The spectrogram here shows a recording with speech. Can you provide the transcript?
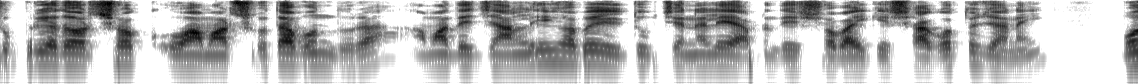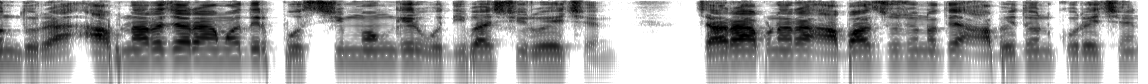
সুপ্রিয় দর্শক ও আমার শ্রোতা বন্ধুরা, আমাদের জানলেই হবে ইউটিউব চ্যানেলে আপনাদের সবাইকে স্বাগত জানাই। বন্ধুরা, আপনারা যারা আমাদের পশ্চিমবঙ্গের অধিবাসী রয়েছেন, যারা আপনারা আবাস যোজনাতে আবেদন করেছেন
